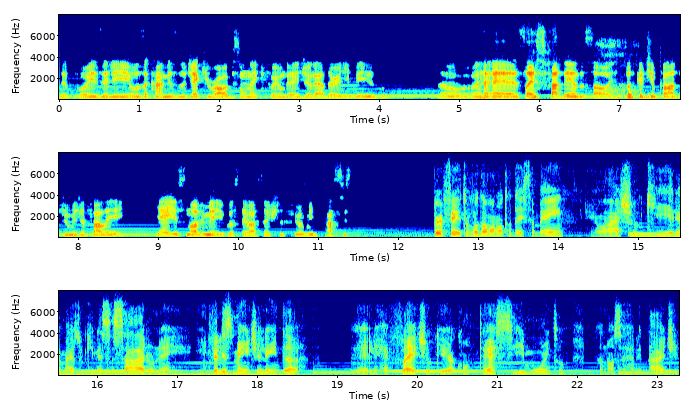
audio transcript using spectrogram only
depois ele usa a camisa do Jack Robinson, né? Que foi um grande jogador de beisebol. Então, é só esse fadendo só. Tudo que eu tinha falado do filme eu já falei. E é isso, 9,5. Gostei bastante do filme. Assista. Perfeito, eu vou dar uma nota 10 também. Eu acho que ele é mais do que necessário, né? Infelizmente ele ainda ele reflete o que acontece e muito na nossa realidade.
